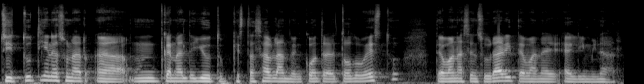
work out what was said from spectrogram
Si tú tienes una, ah, un canal de YouTube que estás hablando en contra de todo esto, te van a censurar y te van a a eliminar.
